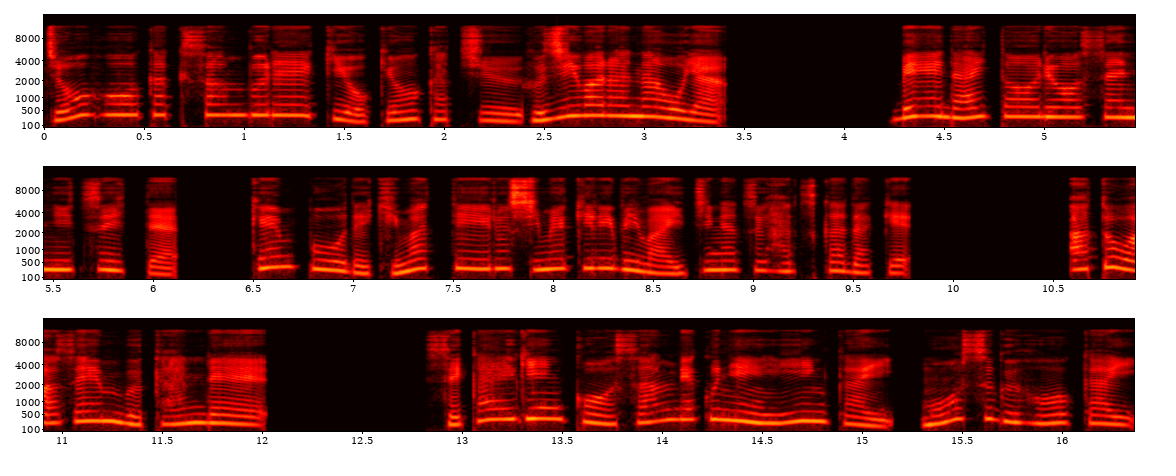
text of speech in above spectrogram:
情報拡散ブレーキを強化中藤原直也米大統領選について、憲法で決まっている締め切り日は1月20日だけ。あとは全部慣例。世界銀行300人委員会、もうすぐ崩壊。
